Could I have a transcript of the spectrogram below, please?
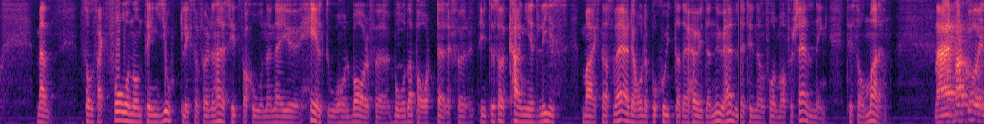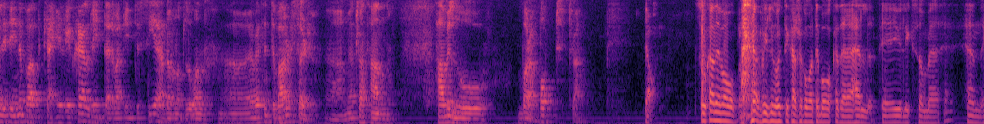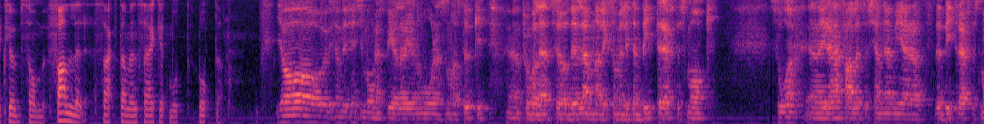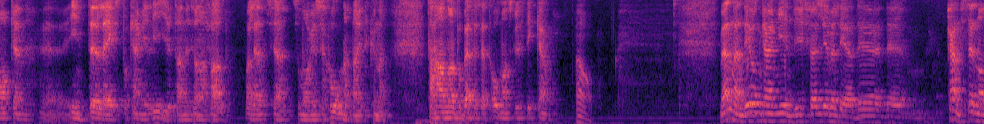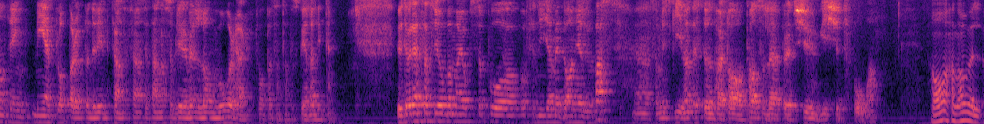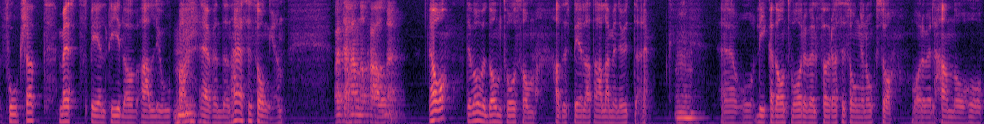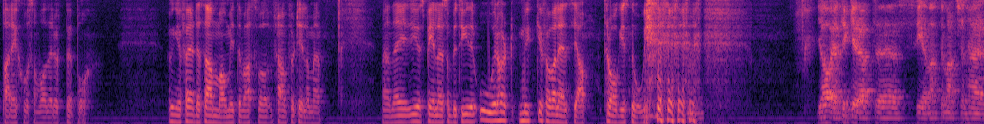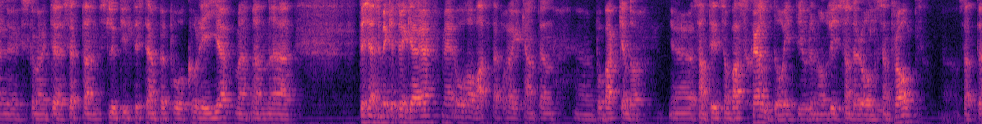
Men som sagt få någonting gjort liksom för den här situationen är ju helt ohållbar för båda parter. För det är ju inte så att Kanget Lis marknadsvärde håller på att skjuta det höjden nu heller till någon form av försäljning till sommaren. Nej, Paco var lite inne på att Kangeli själv inte hade varit intresserad av något lån. Jag vet inte varför. Men jag tror att han han vill nog bara bort tror jag. Ja, så kan det vara. Jag vill nog inte kanske komma tillbaka till det heller. Det är ju liksom eh, en klubb som faller sakta men säkert mot botten. Ja, och liksom det finns ju många spelare genom åren som har stuckit eh, från Valencia och det lämnar liksom en liten bitter eftersmak. Så eh, i det här fallet så känner jag mer att den bittra eftersmaken inte läggs på Kangeli utan i sådana fall Valencia som organisation att man inte kunde ta hand om dem på bättre sätt om man skulle sticka. Ja. Men men, det är Ungkangin. Vi följer väl det. det, det kanske någonting mer ploppar upp under vintertransferfönstret. Annars så blir det väl en lång vår här. Får hoppas att han får spela lite. Utöver dessa så jobbar man också på att förnya med Daniel Wass eh, som i skrivande stund har ett avtal som löper ett 2022. Ja, han har väl fortsatt mest speltid av allihopa mm. även den här säsongen. Var inte han och Chalme? Ja, det var väl de två som hade spelat alla minuter. Mm. Eh, och likadant var det väl förra säsongen också. Var det väl han och, och Parejo som var där uppe på ungefär detsamma om inte Vass var framför till och med. Men det är ju en spelare som betyder oerhört mycket för Valencia. Tragiskt nog. mm. Ja, jag tycker att eh, senaste matchen här, nu ska man inte sätta en slutgiltig stämpel på Korea, men, men eh, det känns mycket tryggare med att ha Vass där på högerkanten eh, på backen då. Samtidigt som Vass själv då inte gjorde någon lysande roll centralt. Så att,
